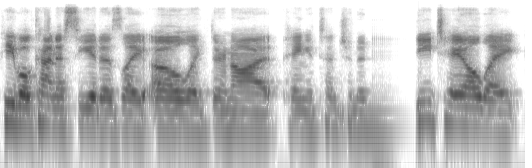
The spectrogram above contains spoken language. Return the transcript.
people kind of see it as like oh like they're not paying attention to detail like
